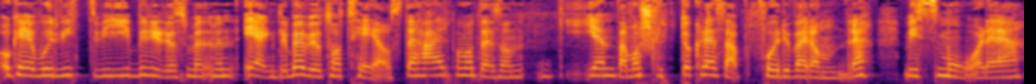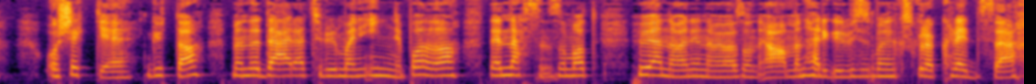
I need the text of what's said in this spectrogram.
OK, hvorvidt vi bryr oss, men, men egentlig bør vi jo ta til oss det her. på en måte sånn, Jenter må slutte å kle seg opp for hverandre hvis målet å sjekke gutta. Men det er der jeg tror man er inne på det. da. Det er nesten som at hun ene venninna mi var sånn Ja, men herregud, hvis man skulle ha kledd seg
